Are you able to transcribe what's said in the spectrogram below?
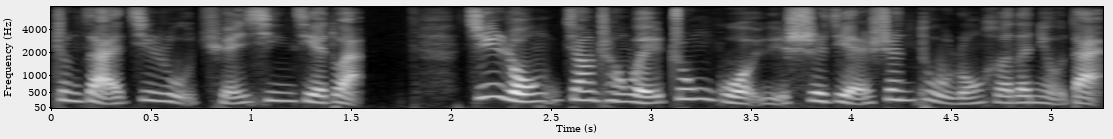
正在进入全新阶段，金融将成为中国与世界深度融合的纽带。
